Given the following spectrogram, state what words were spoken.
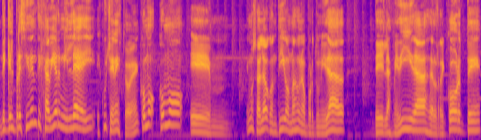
de que el presidente Javier Milei, escuchen esto, ¿eh? ¿Cómo, em, hemos hablado contigo en más de una oportunidad de las medidas, del recorte,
